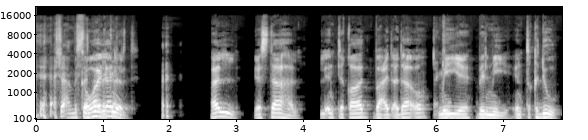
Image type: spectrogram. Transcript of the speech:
عشان عم كواي. لينارد هل يستاهل الانتقاد بعد أكيد. 100% انتقدوه.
